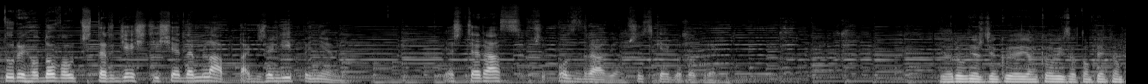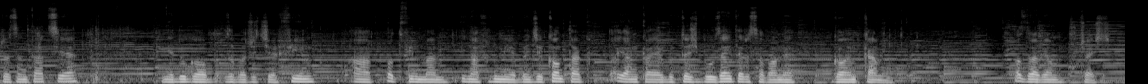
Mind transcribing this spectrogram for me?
który hodował 47 lat, także lipy nie ma. Jeszcze raz pozdrawiam, wszystkiego dobrego. Ja również dziękuję Jankowi za tą piękną prezentację. Niedługo zobaczycie film, a pod filmem i na filmie będzie kontakt do Janka, jakby ktoś był zainteresowany gołębkami. Pozdrawiam, cześć.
